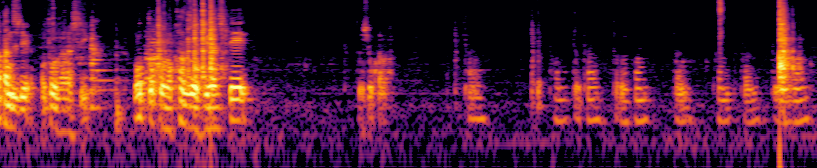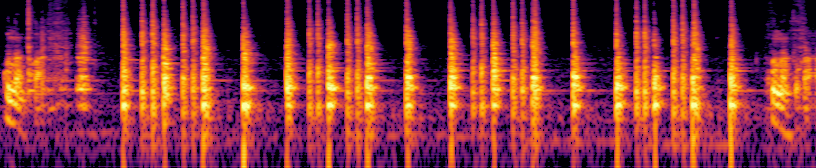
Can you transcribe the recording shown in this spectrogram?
な感じで音を鳴らしていく。もっとこの数を増やして、どうしようかな。こんなんとか。こんなんとか。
